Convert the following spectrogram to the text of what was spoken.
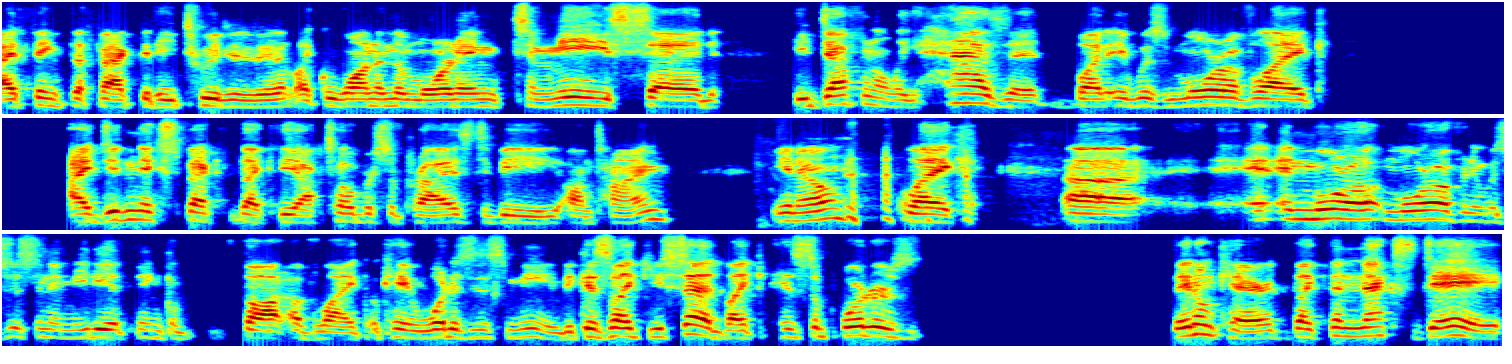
I think the fact that he tweeted it at like one in the morning to me said he definitely has it, but it was more of like, I didn't expect like the October surprise to be on time, you know, like, uh, and, and more, more often it was just an immediate think of thought of like, okay, what does this mean? Because like you said, like his supporters, they don't care. Like the next day,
